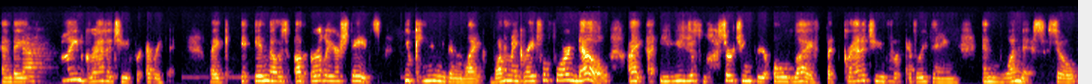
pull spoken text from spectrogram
and they Yeah. find gratitude for everything. Like in those earlier states, you can't even like, what am I grateful for? No, I, I you- you're just searching for your old life, but gratitude for everything and oneness. So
